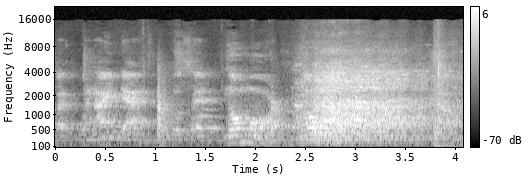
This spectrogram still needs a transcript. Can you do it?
But when I danced, people said no more, no more. Know.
